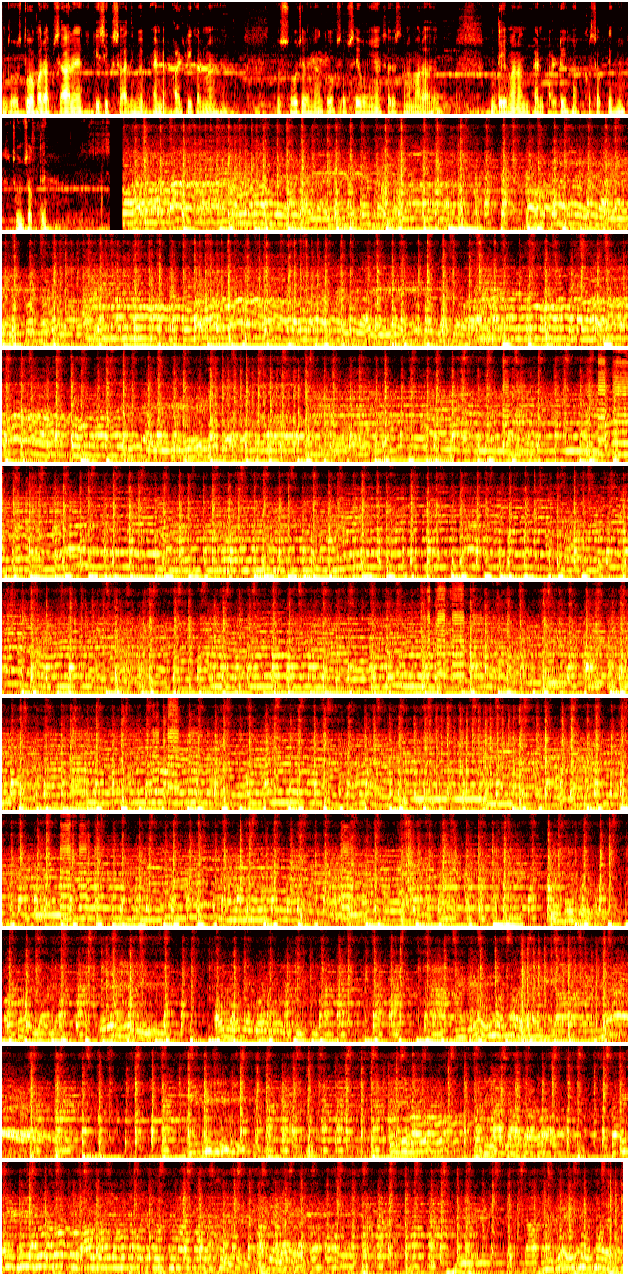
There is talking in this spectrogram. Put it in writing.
दोस्तों, अगर आप चाह रहे हैं कि किसी की शादी में बैंड पार्टी करना है तो सोच रहे हैं तो सबसे बढ़िया सजेशन हमारा है, देवानंद बैंड पार्टी आप कर सकते हैं, चुन सकते हैं। Thank you.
